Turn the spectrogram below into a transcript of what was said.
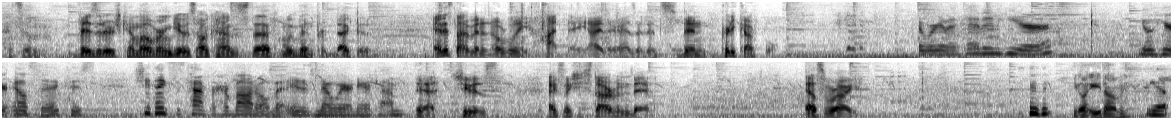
had some visitors come over and give us all kinds of stuff, and we've been productive. And it's not been an overly hot day either, has it? It's been pretty comfortable. So we're gonna head in here. You'll hear Elsa because she thinks it's time for her bottle, but it is nowhere near time. Yeah, she was acts like she's starving to death. Elsa, where are you? you gonna eat on me? Yep.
